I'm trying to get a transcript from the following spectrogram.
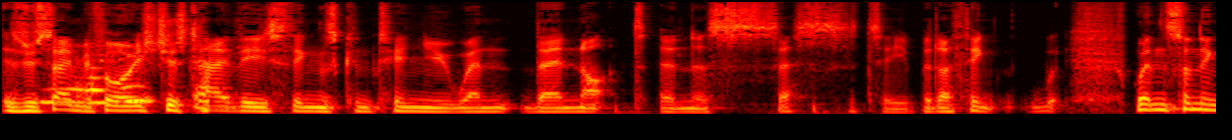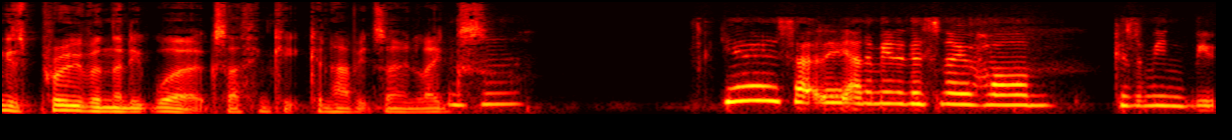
As we were saying yeah, before, it's just so. how these things continue when they're not a necessity. But I think when something is proven that it works, I think it can have its own legs. Mm-hmm. Yeah, exactly. And I mean, there's no harm because I mean, you,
